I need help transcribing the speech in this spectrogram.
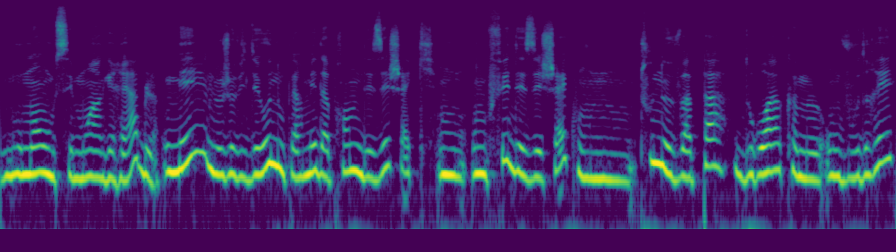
moments où c'est moins agréable. Mais le jeu vidéo nous permet d'apprendre des échecs. On, fait des échecs, on, tout ne va pas droit comme on voudrait.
